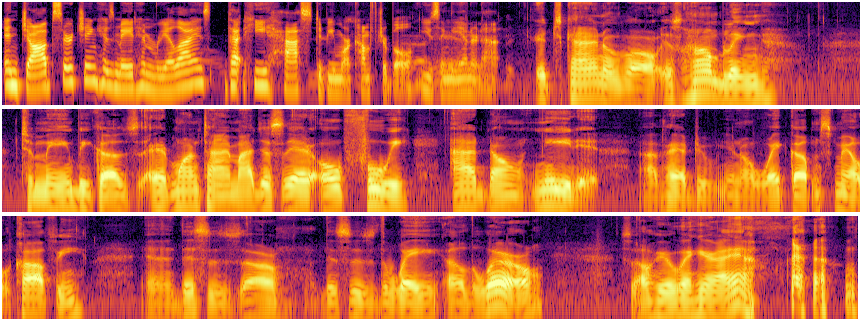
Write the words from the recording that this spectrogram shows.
And job searching has made him realize that he has to be more comfortable using the internet. It's kind of uh, it's humbling to me because at one time I just said, "Oh, fooey, I don't need it." I've had to, you know, wake up and smell the coffee, and this is uh, this is the way of the world. So here, here I am.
